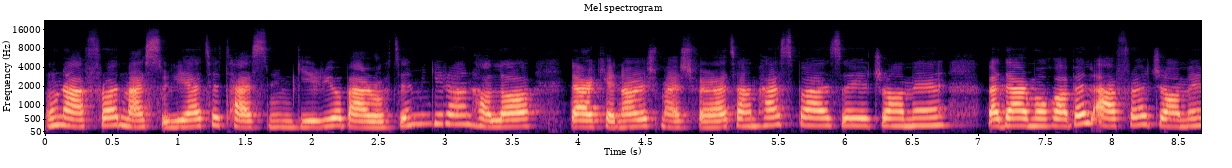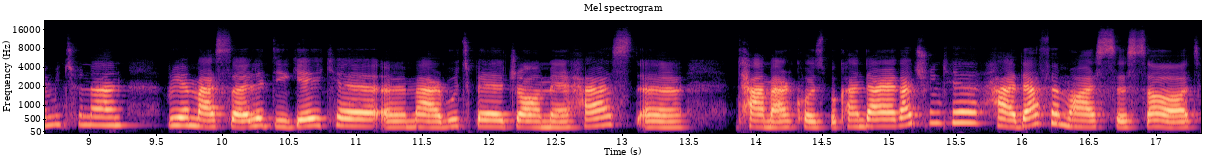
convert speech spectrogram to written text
اون افراد مسئولیت تصمیم گیری رو بر عهده می‌گیرن. حالا در کنارش مشورت هم هست با اعضای جامعه و در مقابل افراد جامعه می‌تونن روی مسائل دیگه که مربوط به جامعه هست تمرکز بکنن. در حقیقت چون که هدف مؤسسات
